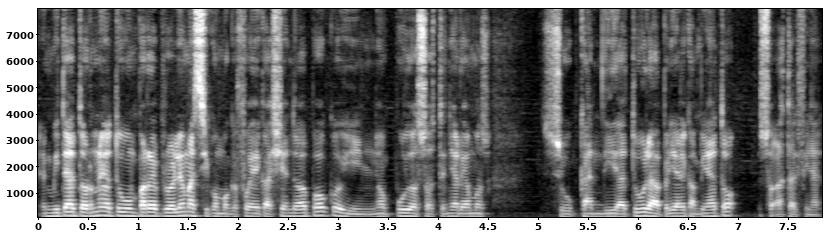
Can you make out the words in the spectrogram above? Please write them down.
en mitad del torneo tuvo un par de problemas y como que fue decayendo a poco y no pudo sostener, digamos, su candidatura a pelear el campeonato hasta el final.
